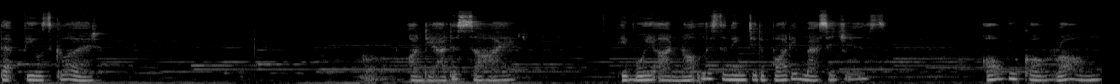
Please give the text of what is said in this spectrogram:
that feels good. On the other side, if we are not listening to the body messages, all will go wrong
